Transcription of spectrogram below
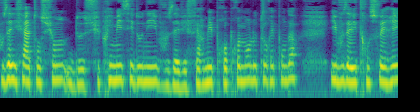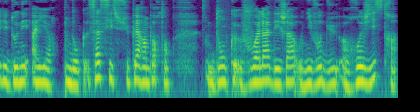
vous avez fait attention de supprimer ces données, vous avez fermé proprement l'autorépondeur et vous avez transféré les données ailleurs. Donc ça c'est super important. Donc voilà déjà au niveau du registre.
